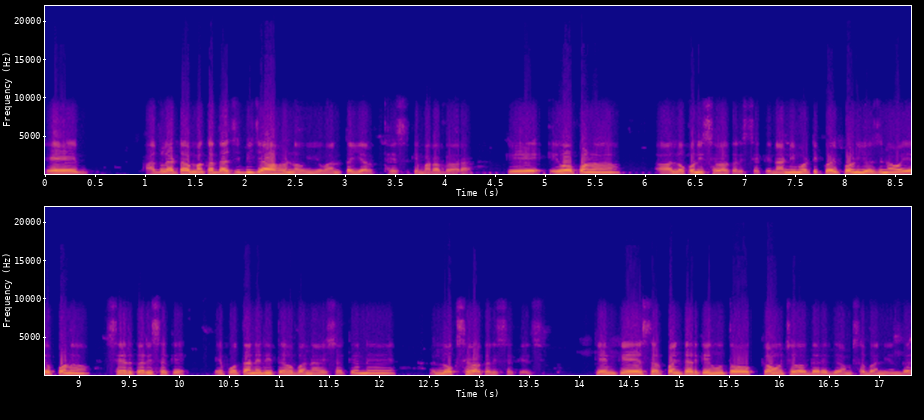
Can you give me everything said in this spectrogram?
એ આગલા ટર્મમાં કદાચ બીજા નવયુવાન તૈયાર થઈ શકે મારા દ્વારા. કે એવો પણ આ લોકોની સેવા કરી શકે. નાની મોટી કોઈ પણ યોજનાઓ એ પણ શેર કરી શકે, એ પોતાની રીતે બનાવી શકે અને લોક સેવા કરી શકે છે. કેમ કે સરપંચ તરીકે હું તો કહું છું દરેક ગ્રામ સભાની અંદર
